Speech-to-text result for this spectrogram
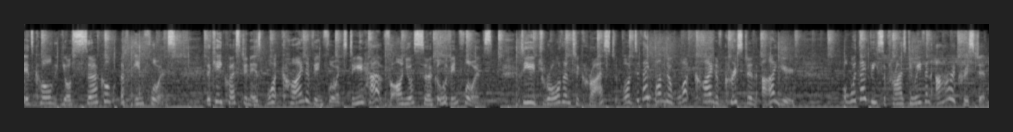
It's called your circle of influence. The key question is what kind of influence do you have on your circle of influence? Do you draw them to Christ, or do they wonder what kind of Christian are you? Or would they be surprised you even are a Christian?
